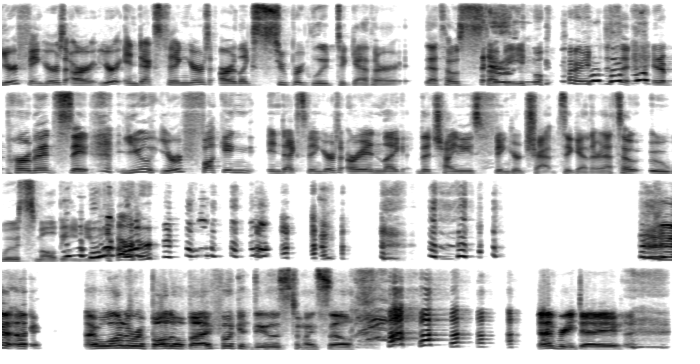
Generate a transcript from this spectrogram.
your fingers are your index fingers are like super glued together. That's how stubby you are. In a permanent state. You your fucking index fingers are in like the Chinese finger trap together. That's how uwu small bean you are. Yeah, I, I want a rebuttal, but I fucking do this to myself every day.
